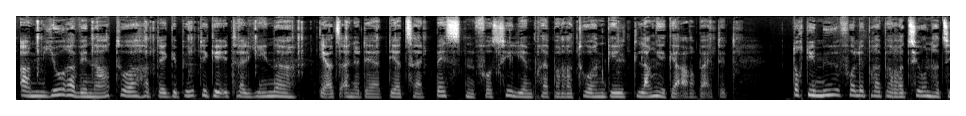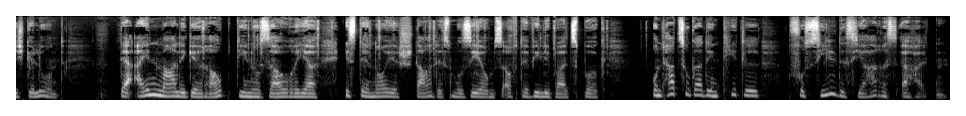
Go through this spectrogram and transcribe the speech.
Am Jura Venator hat der gebürtige Italiener, der als einer der derzeit besten Fossilienpräparatoren gilt, lange gearbeitet. Doch die mühevolle Präparation hat sich gelohnt. Der einmalige Raubdinosaurier ist der neue Star des Museums auf der Willibaldsburg und hat sogar den Titel Fossil des Jahres erhalten.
